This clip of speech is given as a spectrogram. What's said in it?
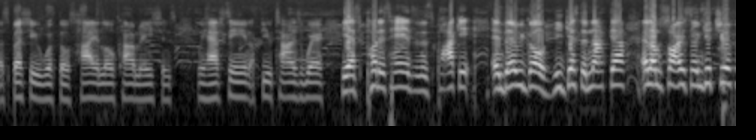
especially with those high and low combinations. We have seen a few times where he has put his hands in his pocket, and there we go. He gets the knockdown, and I'm sorry, son, get your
